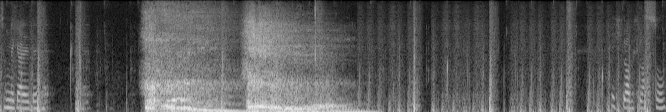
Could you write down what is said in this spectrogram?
Zo'n eine geile Idee. Ich glaube, ich lasse so.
